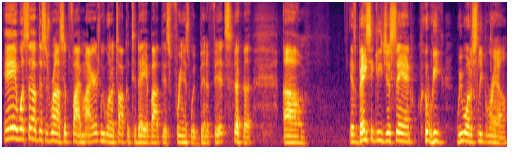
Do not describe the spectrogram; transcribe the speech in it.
Hey, what's up? This is Ron Simplified Myers. We want to talk today about this friends with benefits. um, it's basically just saying we we want to sleep around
